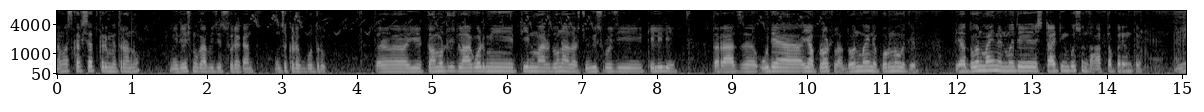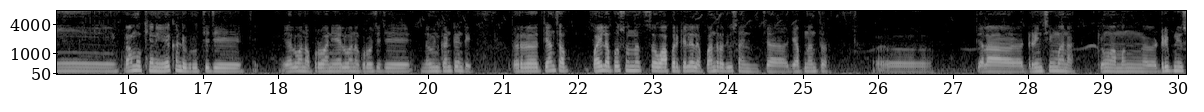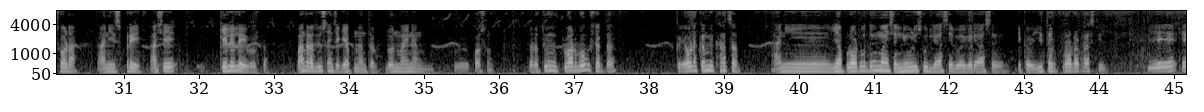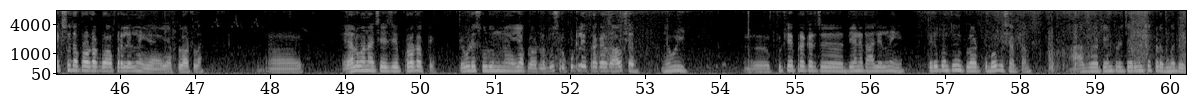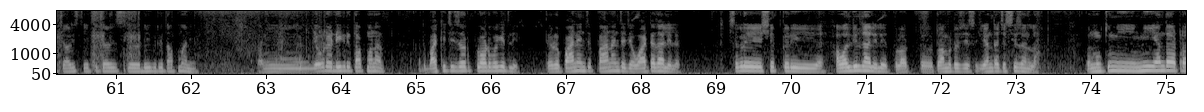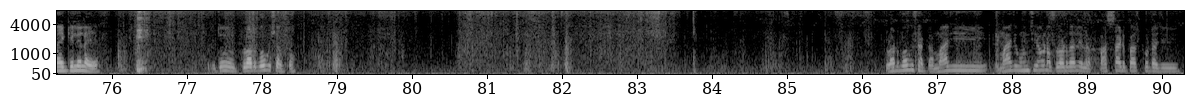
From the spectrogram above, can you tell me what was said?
नमस्कार शेतकरी मित्रांनो. मी देशमुख अभिजित सूर्यकांत उंच कडक बुद्रुक. तर ही टोमॅटोची लागवड मी तीन मार्च दोन हजार चोवीस रोजी केलेली आहे. तर आज उद्या या प्लॉटला दोन महिने पूर्ण होतील. या दोन महिन्यांमध्ये स्टार्टिंगपासून आतापर्यंत मी प्रामुख्याने एखंड ग्रुपचे जे एलवाना प्रो आणि एलवाना ग्रोचे जे नवीन कंटेंट आहे तर त्यांचा पहिल्यापासूनच वापर केलेला आहे पंधरा दिवसांच्या गॅपनंतर त्याला ड्रेंचिंग म्हणा किंवा मग ड्रिपनी सोडा आणि स्प्रे असे केलेले आहे फक्त. पंधरा दिवसांच्या गॅप नंतर दोन महिन्यांपासून. तर तुम्ही प्लॉट बघू शकता. क- एवढ्या कमी खर्चात. आणि या प्लॉटला तुम्ही म्हणशाल निवळी सोडली असेल वगैरे असं एक इतर प्रॉडक्ट असतील. हे एक सुद्धा प्रॉडक्ट वापरलेलं नाही या- या प्लॉटला एलवनाचे जे प्रॉडक्ट आहे तेवढे सोडून या प्लॉटला दुसरं कुठल्याही प्रकारचं औषध निवळी कुठल्याही प्रकारचं देण्यात आलेलं नाही. तरी पण तुम्ही प्लॉट बघू शकता. आज टेम्परेचर उंच खडकमध्ये चाळीस ते एक्केचाळीस डिग्री तापमान आहे. आणि एवढ्या डिग्री तापमानात आता बाकीचे जर प्लॉट बघितले तर पाण्याच्या पानांच्या ज्या वाट्या झालेल्या आहेत सगळे शेतकरी हवालदिल झालेले आहेत प्लॉट टोमॅटोचे यंदाच्या सीझनला पण मग तुम्ही मी यंदा ट्राय केलेला आहे. तर तुम्ही प्लॉट बघू शकता. प्लॉट बघू शकता. माझी माझी उंची एवढा प्लॉट झालेला पाच साडेपाच फुटाची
